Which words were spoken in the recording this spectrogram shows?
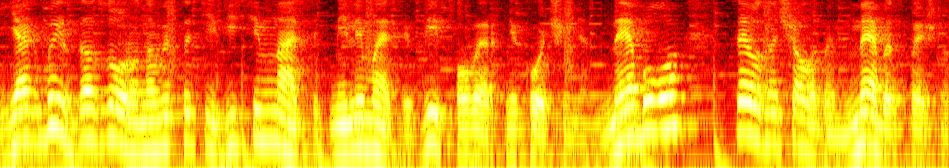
Якби зазору на висоті 18 мм від поверхні кочення не було, це означало би небезпечну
